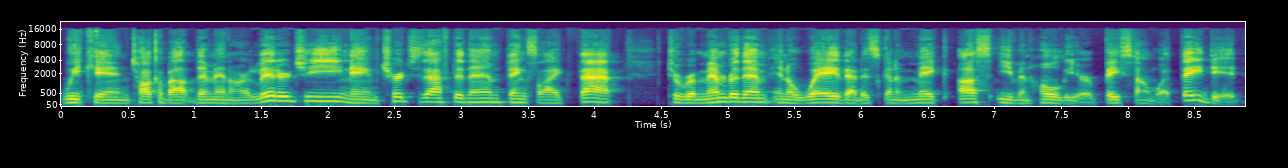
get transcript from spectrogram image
We can talk about them in our liturgy, name churches after them, things like that, to remember them in a way that is going to make us even holier based on what they did.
